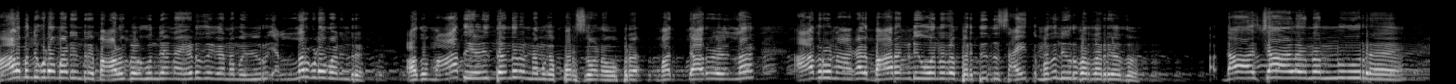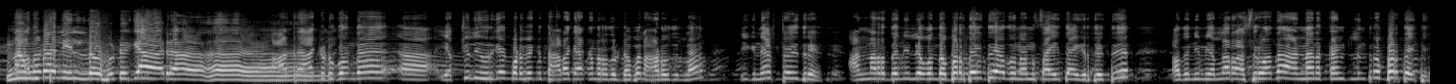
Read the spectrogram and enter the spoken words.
ಭಾಳ ಮಂದಿ ಕೂಡ ಮಾಡೀನ್ರಿ. ಬಾಳು ಬೆಳಗುಂದಿ ಅಣ್ಣ ಹಿಡಿದು ಈಗ ನಮ್ಮ ಇವರು ಎಲ್ಲರೂ ಕೂಡ ಮಾಡೀನ್ರಿ. ಅದು ಮಾತು ಹೇಳಿದ್ದಂದ್ರೆ ನಮ್ಗೆ ಅಣ್ಣ ಒಬ್ರ. ಮತ್ ಯಾರು ಹೇಳಿಲ್ಲ. ಆದ್ರೂ ಆಗ ಬಾರ್ ಅಂಗಡಿ ಓನರ್ ಬರ್ತಿದ್ದು ಸಾಹಿತ್ಯ, ಮೊದಲು ಇವ್ರು ಬರ್ದಾರ್ರಿ ಅದು. ದಾಶಾಳ ನನ್ನೂರ ನಂಬಲಿಲ್ಲ ಹುಡುಗ್ಯಾರ. ಆ ಟ್ರ್ಯಾಕ್ ಹಿಡ್ಕೊಂಡ ಆಕ್ಚುಲಿ ಇವ್ರಿಗೆ ಕೊಡ್ಬೇಕಿತ್ತು ಹಾಡಕ್ ಯಾಕಂದ್ರೆ ಅದು ಡಬಲ್ ಹಾಡೋದಿಲ್ಲ. ಈಗ ನೆಕ್ಸ್ಟ್ ಐತ್ರಿ ಅಣ್ಣರ ದನಿಲೆ ಒಂದು ಬರ್ತೈತಿ ಅದು ನನ್ನ ಸಾಹಿತ್ಯ ಆಗಿರ್ತೈತಿ. ಅದು ನಿಮ್ ಎಲ್ಲಾರ ಆಶೀರ್ವಾದ ಅಣ್ಣನ ಕಂಟ್ಲಿಂತ್ರ ಬರ್ತೈತಿ.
